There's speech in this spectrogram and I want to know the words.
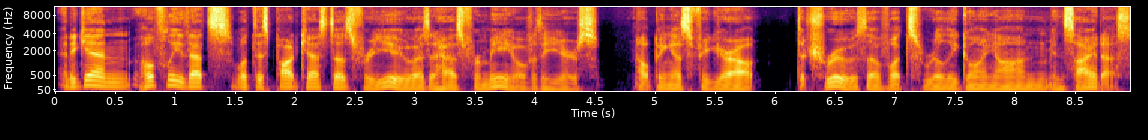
And again, hopefully that's what this podcast does for you as it has for me over the years, helping us figure out the truth of what's really going on inside us.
